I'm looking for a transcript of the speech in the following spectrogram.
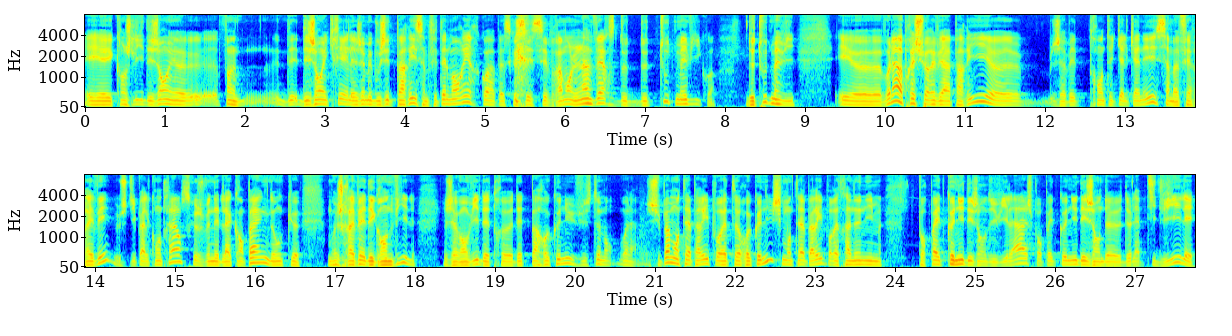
et, quand je lis des gens, euh, des, gens écrits, elle a jamais bougé de Paris, ça me fait tellement rire quoi parce que c'est vraiment l'inverse de, toute ma vie quoi, de toute ma vie. Et euh, voilà, après je suis arrivé à Paris, euh, j'avais 30 et quelques années, ça m'a fait rêver, je dis pas le contraire, parce que je venais de la campagne, donc euh, moi je rêvais des grandes villes, j'avais envie d'être euh, d'être pas reconnu, justement. Voilà, je suis pas monté à Paris pour être reconnu, je suis monté à Paris pour être anonyme, pour pas être connu des gens du village, pour pas être connu des gens de, de la petite ville, et,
